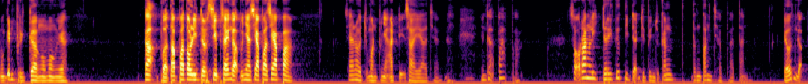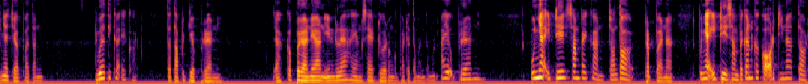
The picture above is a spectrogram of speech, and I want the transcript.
Mungkin Briga ngomong ya. Kak buat apa toh leadership? Saya nggak punya siapa-siapa. Saya loh cuma punya adik saya aja. Ya nggak apa-apa. Seorang leader itu tidak ditunjukkan tentang jabatan. Daud nggak punya jabatan dua tiga ekor tetapi dia berani. Ya, keberanian inilah yang saya dorong kepada teman-teman. Ayo berani. Punya ide sampaikan. Contoh rebana. Punya ide sampaikan ke koordinator.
